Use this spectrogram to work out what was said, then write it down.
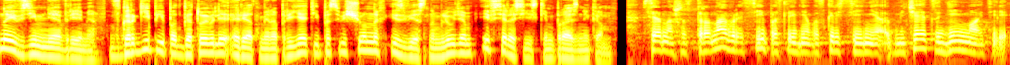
но и в зимнее время. В Гаргипии подготовили ряд мероприятий, посвященных посвященных известным людям и всероссийским праздникам. Вся наша страна в России последнее воскресенье отмечается День матери.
